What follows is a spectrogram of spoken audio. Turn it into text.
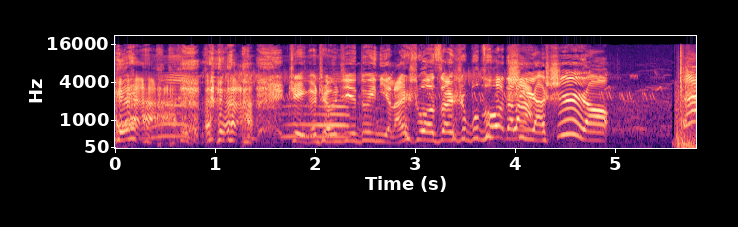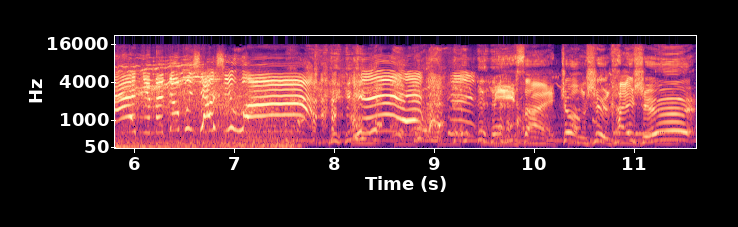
这个成绩对你来说算是不错的了。是啊，是啊。啊！你们都不相信我！比赛正式开始。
